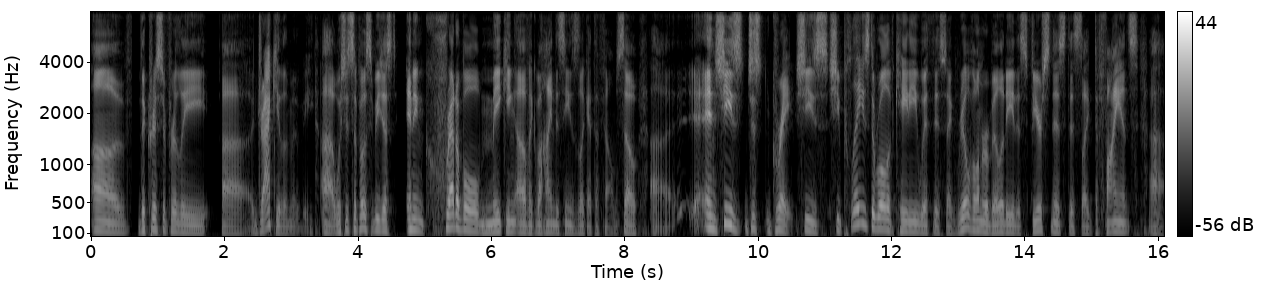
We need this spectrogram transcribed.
of the Christopher Lee uh, Dracula movie, uh, which is supposed to be just an incredible making of, like behind the scenes look at the film. So, uh, and she's just great. She's she plays the role of Katie with this like real vulnerability, this fierceness, this like defiance. Uh,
